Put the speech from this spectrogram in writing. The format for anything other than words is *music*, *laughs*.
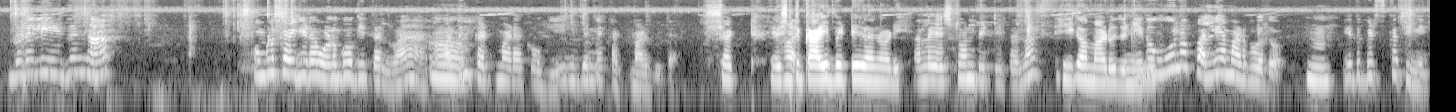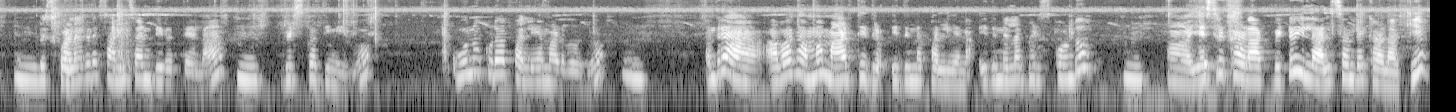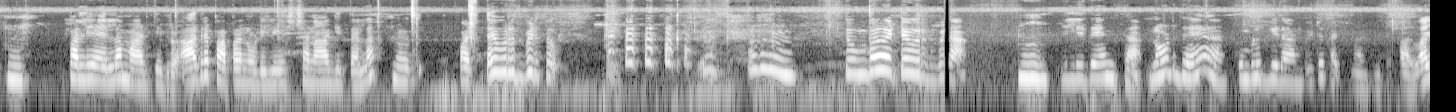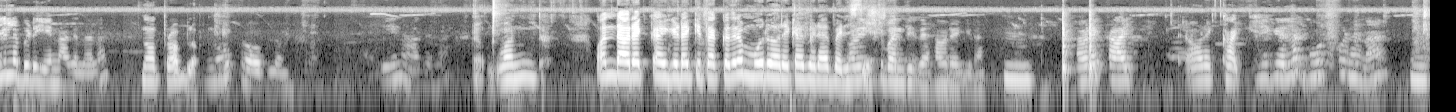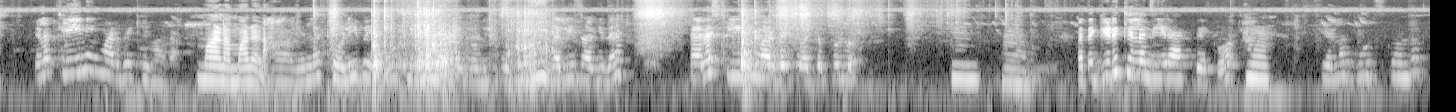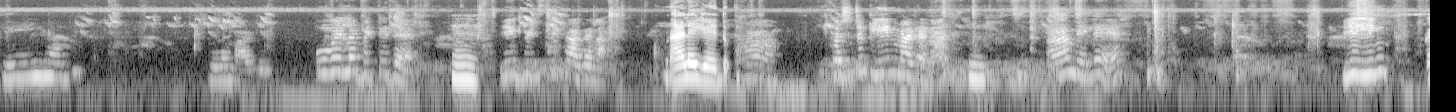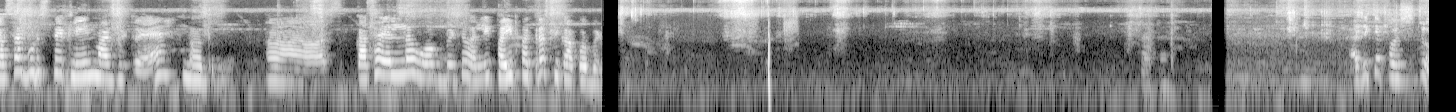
ನೋಡಿ ಇಲ್ಲಿ ಇದನ್ನ ಕುಂಬಳಕಾಯಿ ಗಿಡ ಒಣಗೋಗಿತ್ತಲ್ವಾ? ಅದನ್ನ ಕಟ್ ಮಾಡಕ್ ಹೋಗಿ ಇದನ್ನೇ ಕಟ್ ಮಾಡಿಬಿಟ್ಟೆ. ಶಟ್ ಎಷ್ಟು ಕಾಯಿ ಬಿಟ್ಟಿದೆ ನೋಡಿ. ಅಲ್ಲ ಎಷ್ಟೊಂದು ಬಿಟ್ಟಿತ್ತಲ್ಲ? ಈಗ ಮಾಡುದು ನೀವು. ಇದು ಹೂನು ಪಲ್ಯ ಮಾಡ್ಬೋದು. ಹ್ಮ್. ಇದು ಬಿಡ್ಸ್ಕೊತೀನಿ. ಒಳಗಡೆ ಸಣ್ಣ ಸಣ್ಣದಿರುತ್ತೆ ಅಲ್ಲ ಬಿಡ್ಸ್ಕೊತೀನಿ ಇದು. ಹೂನು ಕೂಡ ಪಲ್ಯ ಮಾಡ್ಬೋದು. ಅಂದ್ರೆ ಅವಾಗ ಅಮ್ಮ ಮಾಡ್ತಿದ್ರು ಇದನ್ನ ಪಲ್ಯನ. ಇದನ್ನೆಲ್ಲ ಬಿಡಿಸ್ಕೊಂಡು ಹೆಸರು ಕಾಳು ಹಾಕ್ಬಿಟ್ಟು ಇಲ್ಲ ಅಲಸಂದೆ ಕಾಳು ಹಾಕಿ ಪಲ್ಯ ಎಲ್ಲ ಮಾಡ್ತಿದ್ರು. ಆದ್ರೆ ಪಾಪ ನೋಡಿಲಿ ಎಷ್ಟು ಚೆನ್ನಾಗಿತ್ತಲ್ಲ? ಹೊಟ್ಟೆ ಉರಿದ್ಬಿಡ್ತು ತುಂಬಾ ಹೊಟ್ಟೆ ಉರಿದ್ಬಿಡ ಇಲ್ಲಿದೆ ಅಂತ. ನೋಡಿದೆ ಕುಂಬಳದ ಗಿಡ ಅಂದ್ಬಿಟ್ಟು ಕಟ್ ಮಾಡಿಬಿಟ್ಟು ಪರವಾಗಿಲ್ಲ ಬಿಡು ಏನಾಗಲ್ಲ ನೋ ಪ್ರಾಬ್ಲಮ್ ನೋ ಪ್ರಾಬ್ಲಮ್ ಏನಾಗಲ್ಲ ಒಂದ್ ಒಂದ್ ಅವರೆಕಾಯಿ ಗಿಡಕ್ಕೆ ತಕ್ಕಿದ್ರೆ ಮೂರು ಅವರೆಕಾಯಿ ಗಿಡ ಬೆಳೆಸಿ. ಇಷ್ಟು ಬಂದಿದೆ ಅವರೆ ಗಿಡ. ಹ್ಮ್. ಅವರೆಕಾಯಿ. ಅವರೆಕಾಯಿ. ಈಗೆಲ್ಲ ಗೂಡ್ಸ್ಕೊಳ್ಳೋಣ? ಹ್ಮ್. ಎಲ್ಲ ಕ್ಲೀನಿಂಗ್ ಮಾಡ್ಬೇಕು ಇವಾಗ. ಮಾಡೋಣ ಮಾಡೋಣ. ಎಲ್ಲ ತೊಳಿಬೇಕು. ಕ್ಲೀನಿಂಗ್ ಮಾಡ್ಬೇಕು ನೋಡಿ. ಎಷ್ಟು ಗಲೀಜಾಗಿದೆ ಟೆರೆಸ್ ಕ್ಲೀನಿಂಗ್ ಮಾಡಬೇಕು ಇವತ್ತು ಫುಲ್ಲು ಹ್ಮ್. ಹ್ಞೂ ಮತ್ತು ಗಿಡಕ್ಕೆಲ್ಲ ನೀರು ಹಾಕಬೇಕು. ಹ್ಮ್. ಎಲ್ಲ ಗೂಡ್ಸ್ಕೊಂಡು ಕ್ಲೀನಾಗಿ ಎಲ್ಲ ಮಾಡಬೇಕು. ಹೂವೆಲ್ಲ ಬಿಟ್ಟಿದೆ. ಹ್ಮ್. ಈಗ ಬಿಡಿಸ್ಲಿಕ್ಕೆ ಆಗಲ್ಲ ನಾಳೆಗೆ ಇದು. ಫಸ್ಟ್ ಕ್ಲೀನ್ ಮಾಡೋಣ. ಆಮೇಲೆ ಈ ಹಿಂಗ್ ಕಸ ಗುಡಿಸ್ದೆ ಕ್ಲೀನ್ ಮಾಡಿಬಿಟ್ರೆ ಆ ಕಸ ಎಲ್ಲ ಹೋಗ್ಬಿಟ್ಟು ಅಲ್ಲಿ ಪೈಪ್ ಹತ್ರ ಸಿಕ್ಕಾಕೋಬಿಡು. ಅದಕ್ಕೆ ಫಸ್ಟು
